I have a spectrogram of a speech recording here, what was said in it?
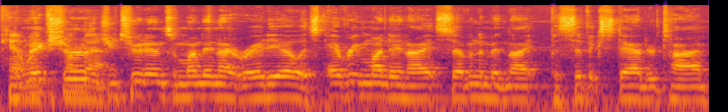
Can't and make sure that you tune in to Monday Night Radio. It's every Monday night, 7 to midnight Pacific Standard Time.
